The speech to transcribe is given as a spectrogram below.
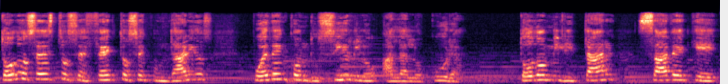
Todos estos efectos secundarios pueden conducirlo a la locura. Todo militar sabe que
